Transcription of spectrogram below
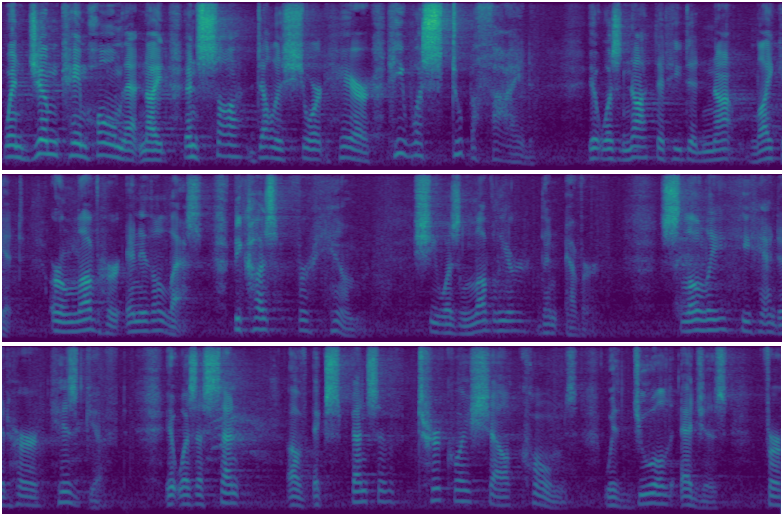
When Jim came home that night and saw Della's short hair, he was stupefied. It was not that he did not like it or love her any the less, because for him she was lovelier than ever. Slowly he handed her his gift. It was a set of expensive turquoise shell combs with jeweled edges for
